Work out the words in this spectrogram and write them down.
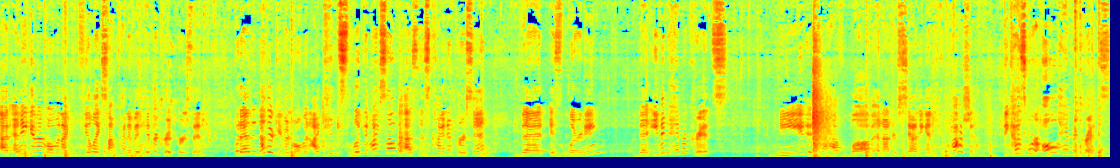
at any given moment, I can feel like some kind of a hypocrite person but at another given moment, I can look at myself as this kind of person that is learning that even hypocrites need to have love and understanding and compassion because we're all hypocrites.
